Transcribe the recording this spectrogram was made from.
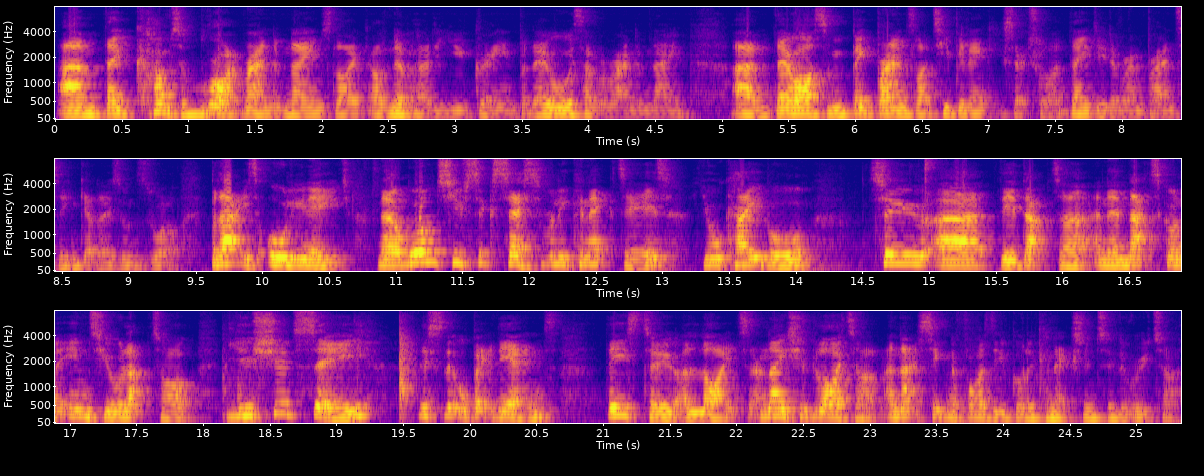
Um, they come some right random names. Like I've never heard of Ugreen, but they always have a random name. Um, there are some big brands like TP-Link, etc. Like they do their own brand, so you can get those ones as well. But that is all you need. Now, once you've successfully connected your cable to uh, the adapter, and then that's gone into your laptop, you should see this little bit at the end these two are lights and they should light up and that signifies that you've got a connection to the router.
